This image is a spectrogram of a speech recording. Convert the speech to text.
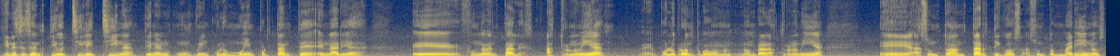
Y en ese sentido Chile y China tienen un vínculo muy importante en áreas eh, fundamentales. Astronomía, eh, por lo pronto podemos nombrar astronomía, asuntos antárticos, asuntos marinos,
